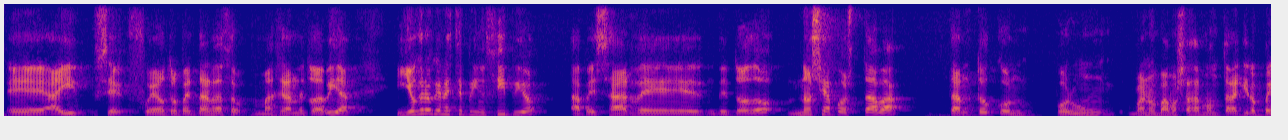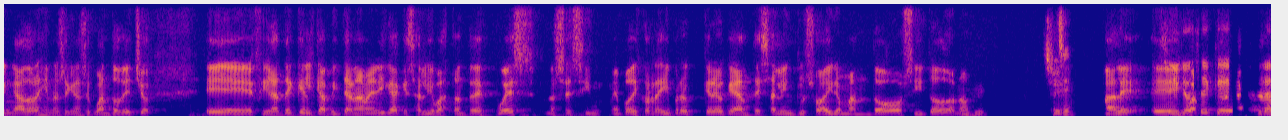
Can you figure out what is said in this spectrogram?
eh, ahí se fue otro petardazo más grande todavía. Y yo creo que en este principio, a pesar de, de todo, no se apostaba tanto con por un, bueno, vamos a montar aquí los Vengadores y no sé qué, no sé cuánto. De hecho, eh, fíjate que el Capitán América, que salió bastante después, no sé si me podéis corregir, pero creo que antes salió incluso Iron Man 2 y todo, ¿no? Ujú. Sí. Sí. Sí, Vale. eh, yo cuando- sé que era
